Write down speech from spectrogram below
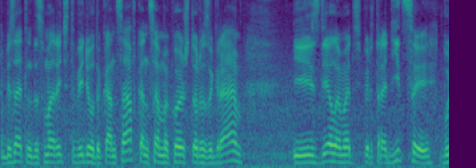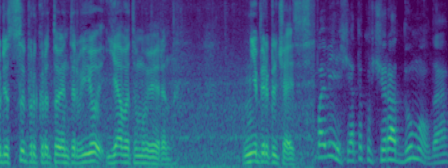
Обязательно досмотрите это видео до конца. В конце мы кое-что разыграем и сделаем это теперь традицией. Будет супер крутое интервью, я в этом уверен. Не переключайтесь. Поверишь, я только вчера думал, да.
